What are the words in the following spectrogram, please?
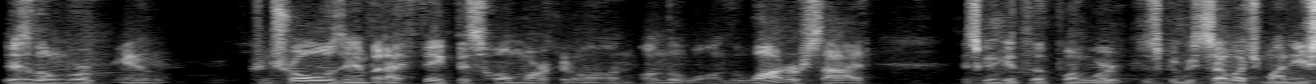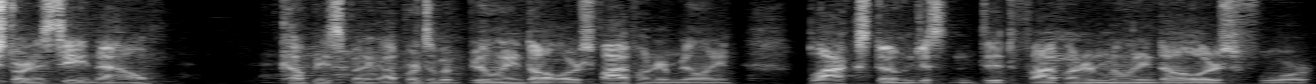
there's a little more you know controls in, but I think this whole market on on the on the water side is going to get to the point where there's going to be so much money. You're starting to see it now. Companies spending upwards of a billion dollars, 500 million. Blackstone just did 500 million dollars for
